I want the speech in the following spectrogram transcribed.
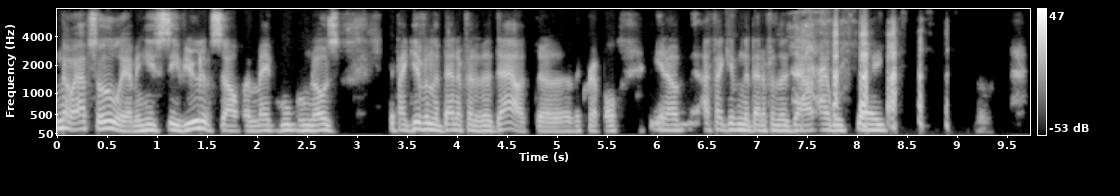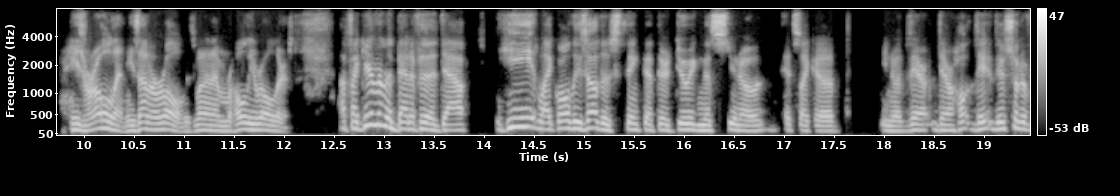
No, absolutely. I mean, he's, he viewed himself, and maybe who, who knows if I give him the benefit of the doubt, uh, the cripple, you know, if I give him the benefit of the doubt, I would say he's rolling. He's on a roll. He's one of them holy rollers. If I give him the benefit of the doubt, he, like all these others, think that they're doing this. You know, it's like a, you know, they're they're they they sort of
